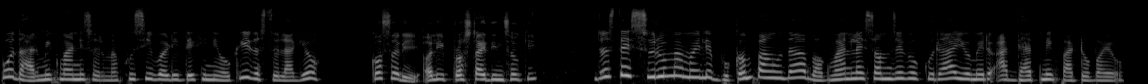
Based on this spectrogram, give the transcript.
पो धार्मिक मानिसहरूमा खुसी बढी देखिने हो कि जस्तो लाग्यो? कसरी? अलि प्रस्ताइदिन्छौ कि? जस्तै सुरुमा मैले भूकम्प आउँदा भगवान्लाई सम्झेको कुरा यो मेरो आध्यात्मिक पाटो भयो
